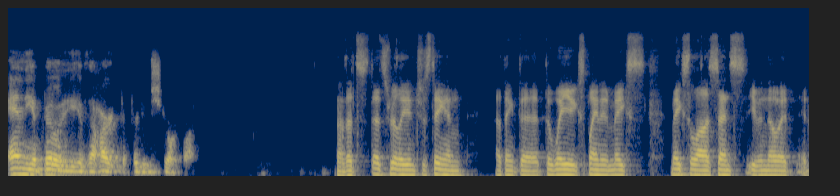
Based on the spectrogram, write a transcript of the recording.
and the ability of the heart to produce stroke volume. No, that's that's really interesting, and I think the the way you explain it makes makes a lot of sense, even though it it,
